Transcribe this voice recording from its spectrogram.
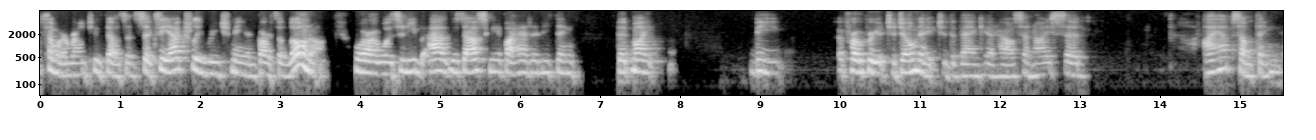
somewhere around 2006. He actually reached me in Barcelona, where I was, and he was asking if I had anything that might be appropriate to donate to the Bankhead House, and I said, I have something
